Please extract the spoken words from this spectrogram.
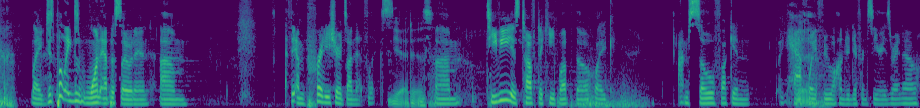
like, just put like just one episode in. Um, I think I'm pretty sure it's on Netflix. Yeah, it is. Um, TV is tough to keep up though. Like, I'm so fucking like halfway Yeah. through a hundred different series right now.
